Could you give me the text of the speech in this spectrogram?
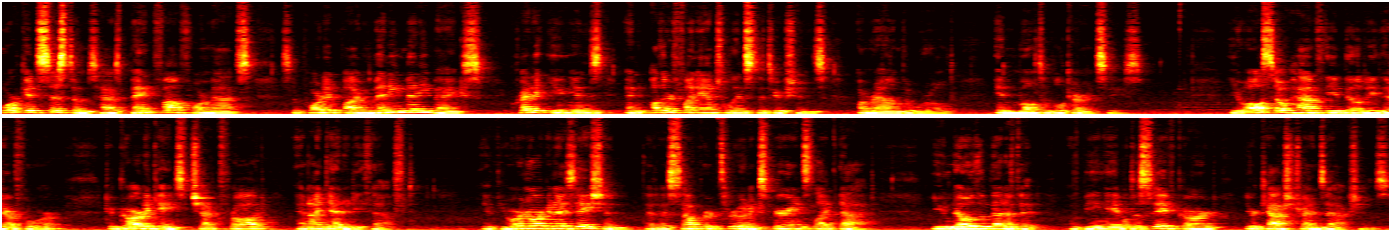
Orchid Systems has bank file formats supported by many, many banks, credit unions, and other financial institutions around the world in multiple currencies. You also have the ability, therefore, to guard against check fraud and identity theft. If you're an organization that has suffered through an experience like that, you know the benefit of being able to safeguard your cash transactions.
